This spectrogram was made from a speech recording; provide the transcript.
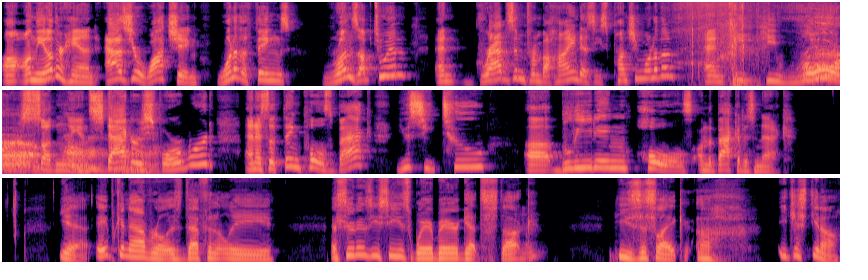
Uh, on the other hand, as you're watching, one of the things runs up to him and grabs him from behind as he's punching one of them and he he roars suddenly and staggers forward and as the thing pulls back you see two uh, bleeding holes on the back of his neck Yeah, Ape Canaveral is definitely as soon as he sees Werebear get stuck, Mhm. he's just like, ugh. He just, you know,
